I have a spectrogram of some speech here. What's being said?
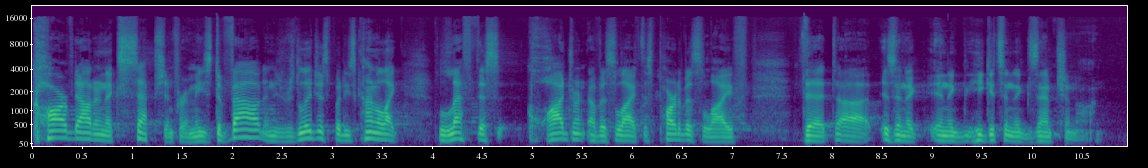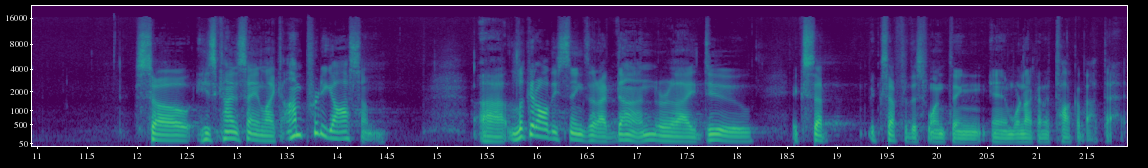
carved out an exception for him. He's devout and he's religious, but he's kind of like left this quadrant of his life, this part of his life that uh, is in a, in a, he gets an exemption on. So he's kind of saying, like, I'm pretty awesome. Uh, look at all these things that I've done or that I do, except, except for this one thing, and we're not going to talk about that.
